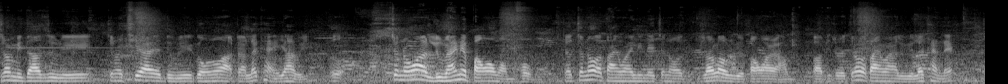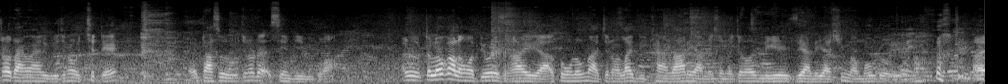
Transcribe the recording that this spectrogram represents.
ကျွန်တော်မိသားစုတွေကျွန်တော်ချစ်ရတဲ့သူတွေအကုန်လုံးကဒါလက်ခံရပြီအဲ့ကျွန်တော်ကလူတိုင်းနဲ့ပေါင်းအောင်မှာမဟုတ်ဘူးဒါကျွန်တော်အတိုင်းဝိုင်းလေးနဲ့ကျွန်တော်လောက်လောက်လူတွေပေါင်းရတာဘာဖြစ်လို့လဲကျွန်တော်အတိုင်းဝိုင်းလူတွေလက်ခံတယ်ကျွန်တော်အတိုင်းဝိုင်းလူတွေကျွန်တော်ချစ်တယ်ဒါဆိုကျွန်တော်တို့အဆင်ပြေပြီကွာအဲ့လိုတလောကလုံးကပြောတဲ့စကားတွေကအကုန်လုံးကကျွန်တော်လိုက်ပြီးခံစားနေရမယ်ဆိုတော့ကျွန်တော်နေစရာနေရာရှိမှာမဟုတ်တော့ဘူးပေါ့နော်အဲ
